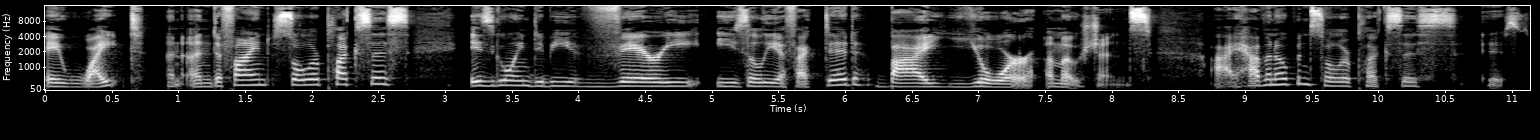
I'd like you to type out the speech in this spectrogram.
a white, an undefined solar plexus is going to be very easily affected by your emotions. I have an open solar plexus. It is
